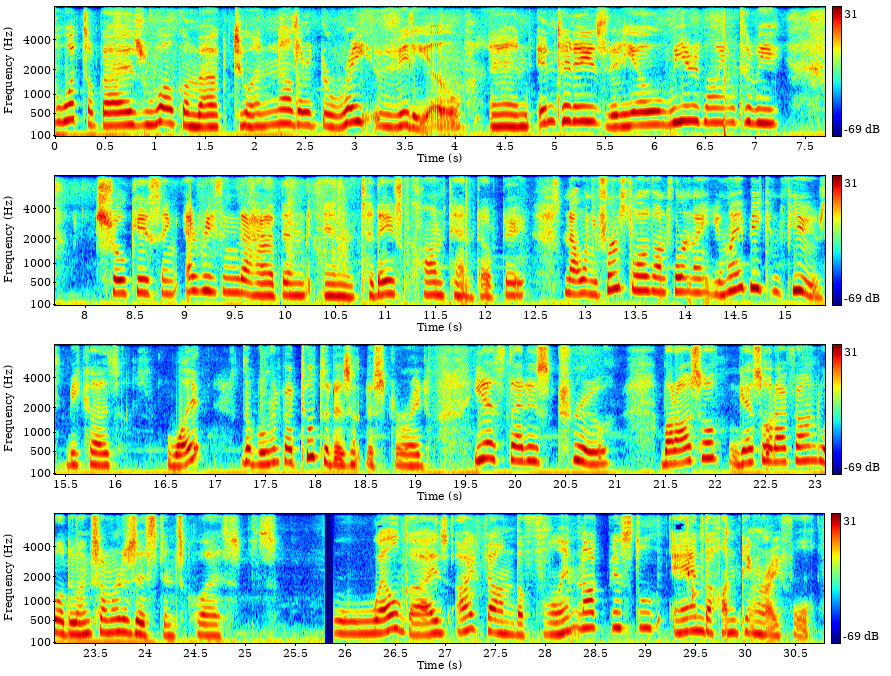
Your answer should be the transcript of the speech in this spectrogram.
What's up guys, welcome back to another great video and in today's video we are going to be showcasing everything that happened in today's content update. Now when you first log on Fortnite you might be confused because what? The blimp at Tilted isn't destroyed. Yes that is true, but also guess what I found while doing some resistance quests. Well, guys, I found the flintlock pistol and the hunting rifle.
